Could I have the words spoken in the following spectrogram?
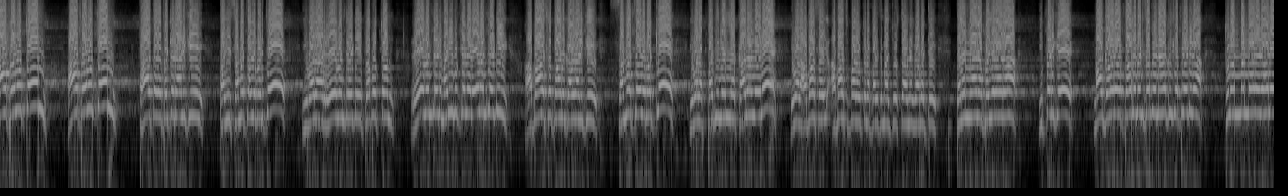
ఆ ప్రభుత్వం ఆ ప్రభుత్వం పాతర పెట్టడానికి పది సంవత్సరాలు పడితే ఇవాళ రేవంత్ రెడ్డి ప్రభుత్వం రేవంత్ రెడ్డి మరీ ముఖ్యంగా రేవంత్ రెడ్డి అబాస పాలు కావడానికి సంవత్సరాలు పట్లే ఇవాళ పది నెలల కాలంలోనే ఇవాళ అబాస అబాస పాలవుతున్న పరిస్థితి మనం చూస్తా ఉన్నాం కాబట్టి తెలంగాణ ప్రజలారా ఇప్పటికే మా గౌరవ పార్లమెంట్ సభ్యులు నాయకులు చెప్పినట్టుగా తులం బంగారు రాలే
